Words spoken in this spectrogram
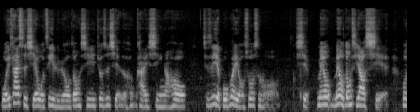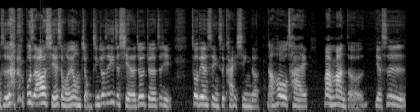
我一开始写我自己旅游的东西，就是写得很开心，然后其实也不会有说什么。写没有没有东西要写，或是 不知道写什么那种窘境，就是一直写的，就是觉得自己做这件事情是开心的，然后才慢慢的也是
